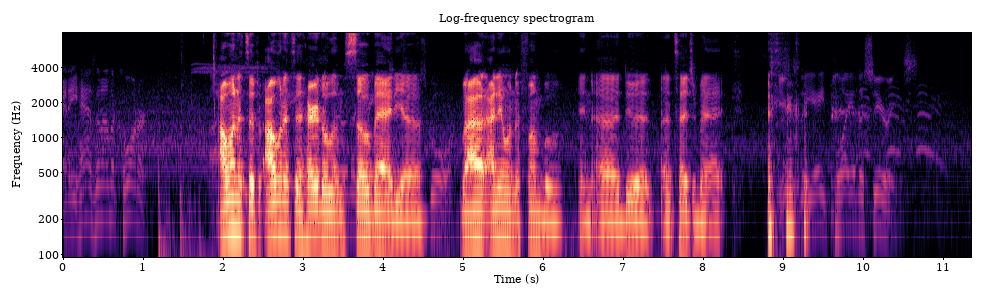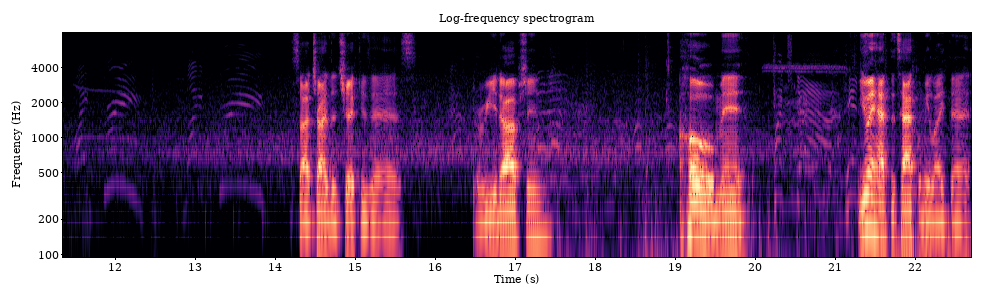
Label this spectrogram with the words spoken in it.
And he has it corner. I wanted to I wanted to hurdle him so bad, yo. But I, I didn't want to fumble and uh, do a, a touchback. Here's the eighth play of the series. so I tried to check his ass. Read option. Oh man, you ain't have to tackle me like that.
